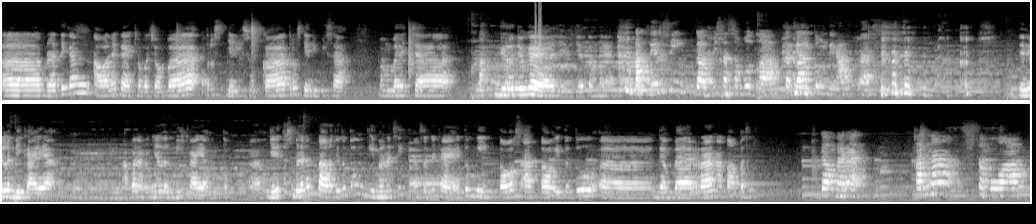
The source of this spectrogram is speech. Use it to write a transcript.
Eh, berarti kan awalnya kayak coba-coba, terus jadi suka, terus jadi bisa membaca takdir juga ya jadi jatuhnya. takdir sih nggak bisa sebut lah tergantung di atas Jadi lebih kayak hmm, apa namanya lebih kayak untuk eh, jadi tuh sebenarnya tarot itu tuh gimana sih? Maksudnya kayak itu mitos atau itu tuh eh, gambaran atau apa sih? gambaran karena semua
